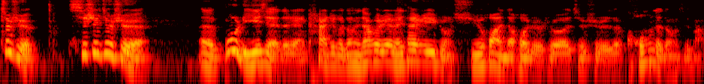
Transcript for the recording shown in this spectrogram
就是其实就是。呃，不理解的人看这个东西，他会认为它是一种虚幻的，或者说就是空的东西嘛。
